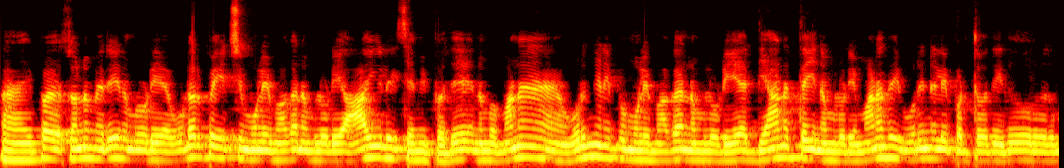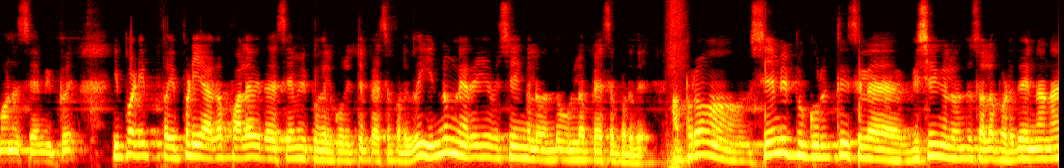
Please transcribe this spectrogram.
இப்போ சொன்ன மாரி நம்மளுடைய உடற்பயிற்சி மூலியமாக நம்மளுடைய ஆயுளை சேமிப்பது நம்ம மன ஒருங்கிணைப்பு மூலியமாக நம்மளுடைய தியானத்தை நம்மளுடைய மனதை ஒருநிலைப்படுத்துவது இது ஒரு விதமான சேமிப்பு. இப்படி இப்படியாக பலவித சேமிப்புகள் குறித்து பேசப்படுது. இன்னும் நிறைய விஷயங்கள் வந்து உள்ளே பேசப்படுது. அப்புறம் சேமிப்பு குறித்து சில விஷயங்கள் வந்து சொல்லப்படுது. என்னென்னா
